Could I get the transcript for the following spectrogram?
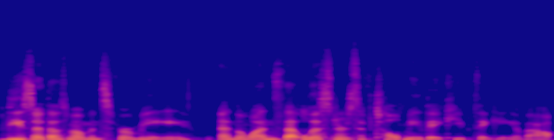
These are those moments for me, and the ones that listeners have told me they keep thinking about.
